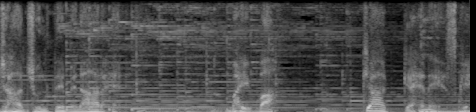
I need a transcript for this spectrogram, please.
जहाँ झूलते मीनार हैं। भाई वाह, क्या कहने इसके?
